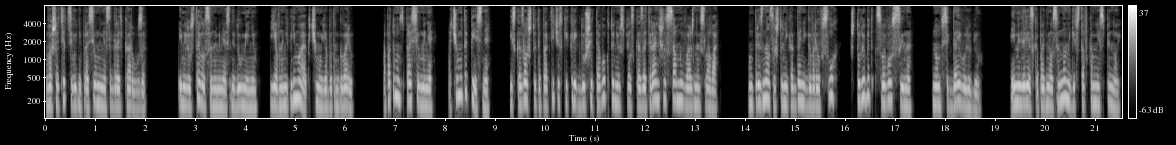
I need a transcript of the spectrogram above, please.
Ваш отец сегодня просил меня сыграть Каруза. Эмиль уставился на меня с недоумением, явно не понимая, к чему я об этом говорю. А потом он спросил меня, о чем эта песня, и сказал, что это практически крик души того, кто не успел сказать раньше самые важные слова. Он признался, что никогда не говорил вслух, что любит своего сына, но он всегда его любил. Эмиль резко поднялся на ноги, встав ко мне спиной.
